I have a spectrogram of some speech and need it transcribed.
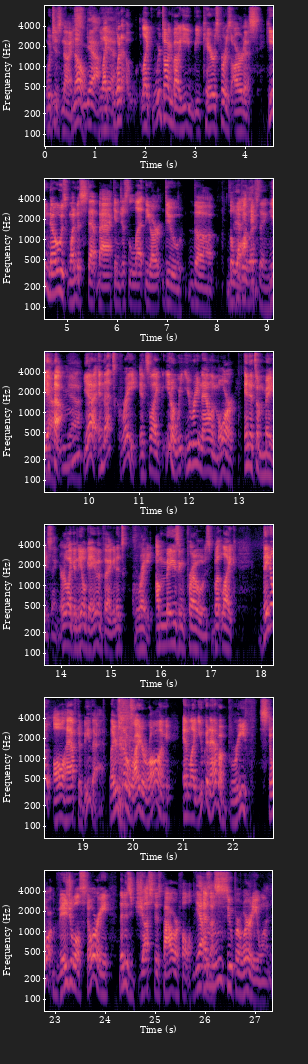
which is nice. No. Yeah. Like yeah. when, like we're talking about, he he cares for his artists. He knows when to step back and just let the art do the the Heavy walking. lifting. Yeah. Yeah. yeah. Yeah, and that's great. It's like, you know, we, you read an Alan Moore, and it's amazing. Or like a Neil Gaiman thing, and it's great. Amazing prose. But, like, they don't all have to be that. Like, there's no right or wrong. And, like, you can have a brief story, visual story that is just as powerful Yeah. as a Mhm. super wordy one.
